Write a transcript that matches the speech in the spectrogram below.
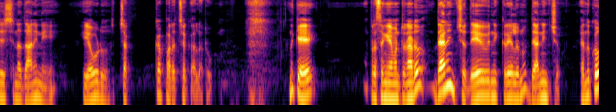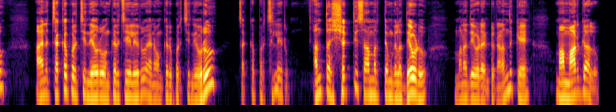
చేసిన దానిని ఎవడు చక్కపరచగలరు? అందుకే ప్రసంగం ఏమంటున్నాడు ధ్యానించు దేవుని క్రియలను ధ్యానించు. ఎందుకు? ఆయన చక్కపరిచింది ఎవరు? వంకర చేయలేరు. ఆయన వంకరపరిచింది ఎవరు? చక్కపరచలేరు. అంత శక్తి సామర్థ్యం గల దేవుడు మన దేవుడు అంటున్నాడు. అందుకే మా మార్గాలు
